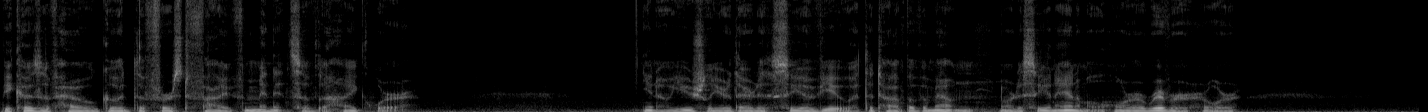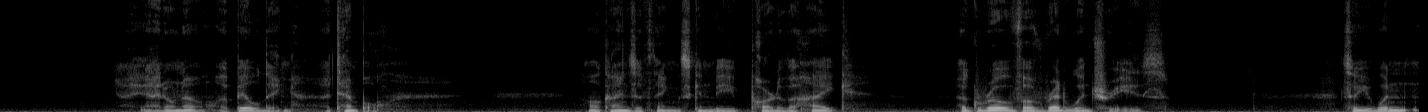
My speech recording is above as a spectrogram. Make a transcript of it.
because of how good the first five minutes of the hike were. You know, usually you're there to see a view at the top of a mountain, or to see an animal, or a river, or I, I don't know, a building, a temple. All kinds of things can be part of a hike. A grove of redwood trees. So you wouldn't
